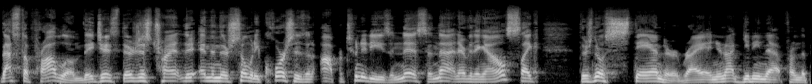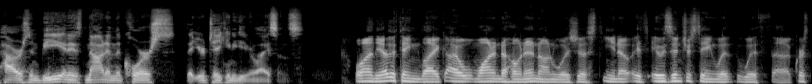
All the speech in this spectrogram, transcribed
that's the problem. They just, they're just trying, and then there's so many courses and opportunities and this and that and everything else. Like there's no standard, right? And you're not getting that from the powers and be and it's not in the course that you're taking to get your license. Well, and the other thing, like I wanted to hone in on, was just you know it, it was interesting with with uh, Chris,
